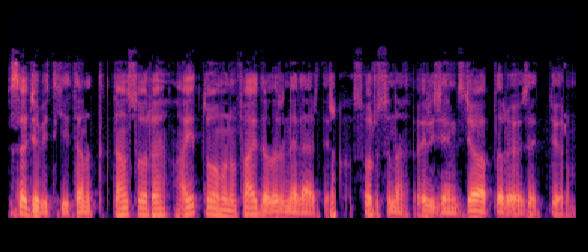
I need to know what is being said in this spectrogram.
Kısaca bitkiyi tanıttıktan sonra hayıt tohumunun faydaları nelerdir sorusuna vereceğimiz cevapları özetliyorum.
